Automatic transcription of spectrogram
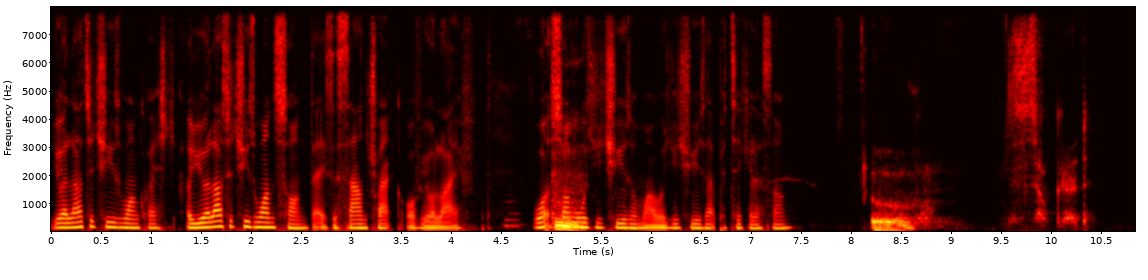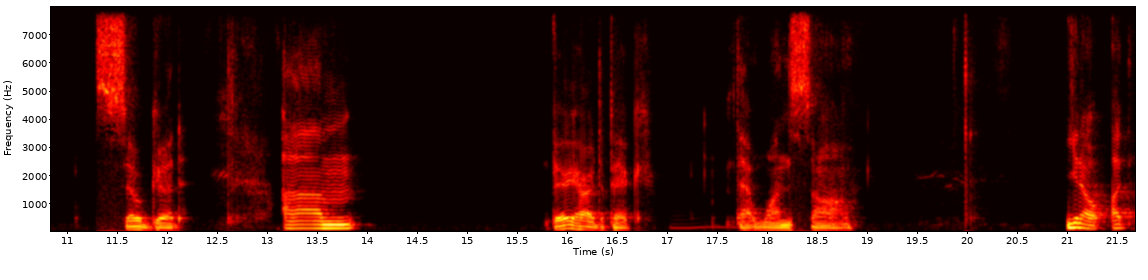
you're allowed to choose one question, or you're allowed to choose one song that is a soundtrack of your life. What song mm. would you choose, and why would you choose that particular song? Ooh, so good. So good. Um, very hard to pick that one song. You know, I,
